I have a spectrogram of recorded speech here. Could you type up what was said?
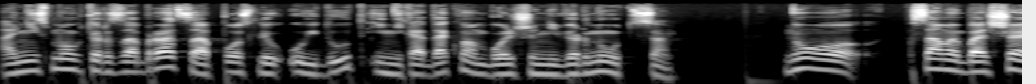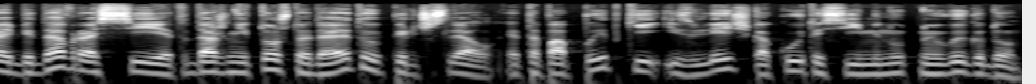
Они смогут разобраться, а после уйдут и никогда к вам больше не вернутся. Но самая большая беда в России – это даже не то, что я до этого перечислял, это попытки извлечь какую-то сиюминутную выгоду.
